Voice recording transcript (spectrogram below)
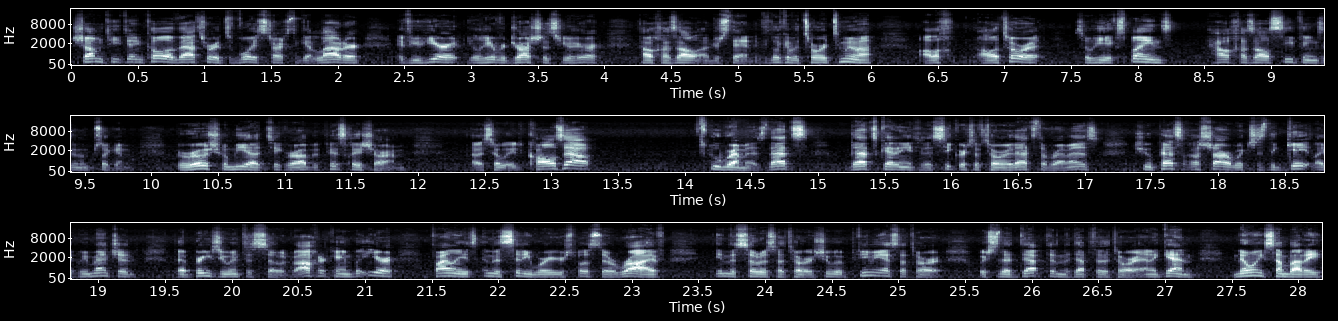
Sham Titain Kola, that's where its voice starts to get louder. If you hear it, you'll hear the drushes, you'll hear how Chazal understand. If you look at the Torah Temimah, Allah Torah, so he explains how Chazal see things in the Psukim. Berosh Humia Tikrab Sharm. Uh, so it calls out who remes. That's that's getting into the secrets of Torah. That's the remez. Shu Pesach Hashar, which is the gate, like we mentioned, that brings you into Sod. V'achar came Ba'ir. Finally, it's in the city where you're supposed to arrive in the Sod of Torah. Shu Torah, which is the depth and the depth of the Torah. And again, knowing somebody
